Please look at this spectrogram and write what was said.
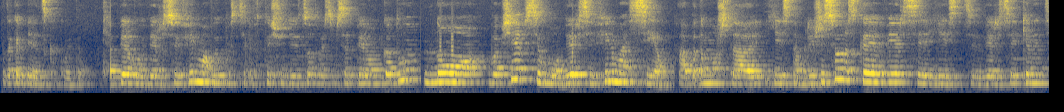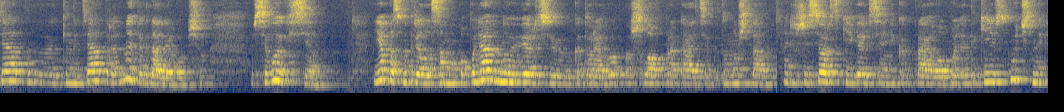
Это капец какой-то. Первую версию фильма выпустили в 1981 году, но вообще всего версий фильма 7, а потому что есть там режиссерская версия, есть версия кинотеатра, кинотеатра, ну и так далее, в общем. Всего их 7. Я посмотрела самую популярную версию, которая шла в прокате, потому что режиссерские версии, они, как правило, более такие скучные,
